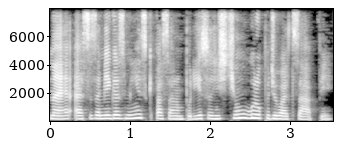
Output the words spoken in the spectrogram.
né, essas amigas minhas que passaram por isso, a gente tinha um grupo de WhatsApp.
